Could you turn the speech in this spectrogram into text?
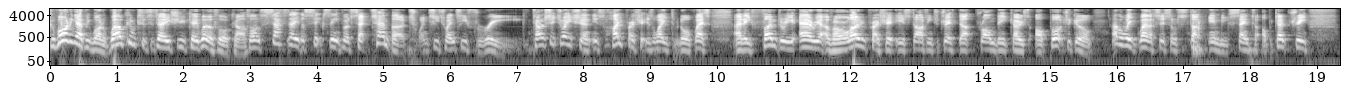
Good morning, everyone. Welcome to today's UK weather forecast on Saturday, the 16th of September 2023. Current situation is high pressure is away to the northwest, and a thundery area of low pressure is starting to drift up from the coast of Portugal. Have a weak weather system stuck in the centre of the country.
